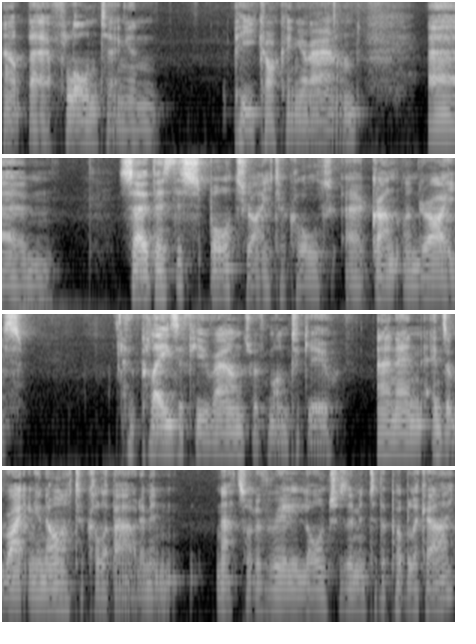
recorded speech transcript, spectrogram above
out there flaunting and peacocking around. Um, so there's this sports writer called uh, Grantland Rice who plays a few rounds with Montague and then ends up writing an article about him, and that sort of really launches him into the public eye.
